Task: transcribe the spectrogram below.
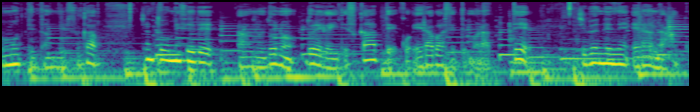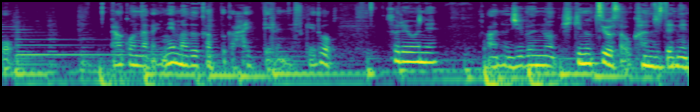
思ってたんですがちゃんとお店であのどのどれがいいですかってこう選ばせてもらって自分でね選んだ箱箱の中にねマグカップが入ってるんですけどそれをねあの自分の引きの強さを感じてね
